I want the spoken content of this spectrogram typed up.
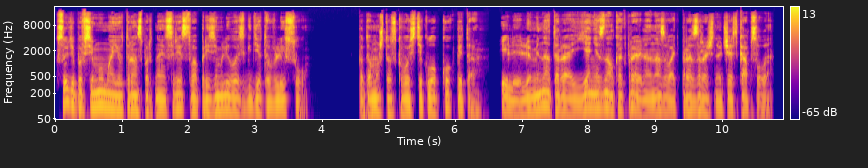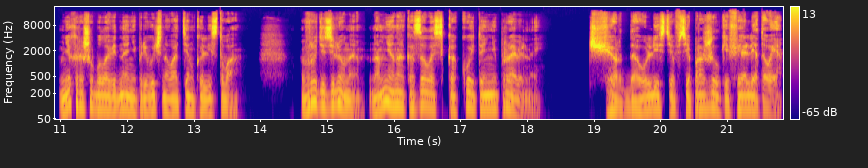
Судя по всему, мое транспортное средство приземлилось где-то в лесу, потому что сквозь стекло кокпита или иллюминатора, я не знал, как правильно назвать прозрачную часть капсулы. Мне хорошо была видна непривычного оттенка листва. Вроде зеленая, но мне она оказалась какой-то неправильной. Черт, да у листьев все прожилки фиолетовые.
